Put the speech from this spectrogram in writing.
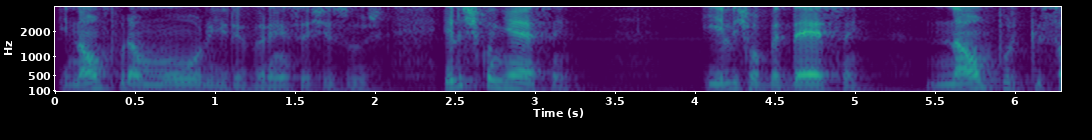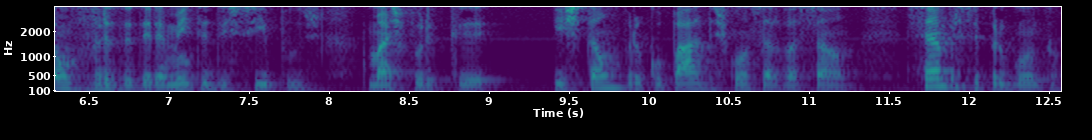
e não por amor e reverência a Jesus. Eles conhecem e eles obedecem, não porque são verdadeiramente discípulos, mas porque estão preocupados com a salvação. Sempre se perguntam:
